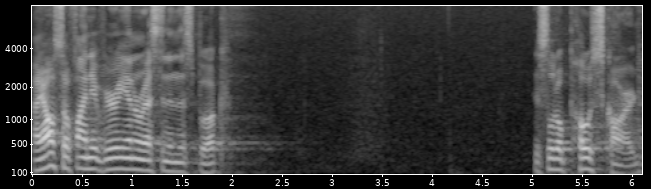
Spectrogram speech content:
I also find it very interesting in this book this little postcard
